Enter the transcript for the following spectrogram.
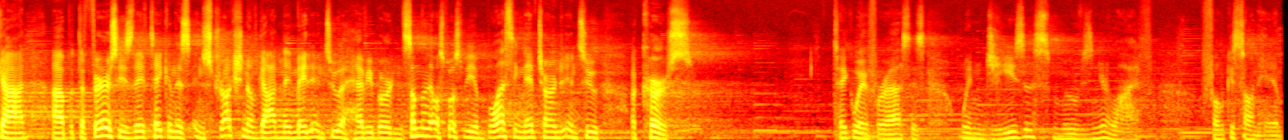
God. Uh, but the Pharisees, they've taken this instruction of God and they've made it into a heavy burden. Something that was supposed to be a blessing, they've turned into a curse. Takeaway for us is when Jesus moves in your life, focus on Him.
